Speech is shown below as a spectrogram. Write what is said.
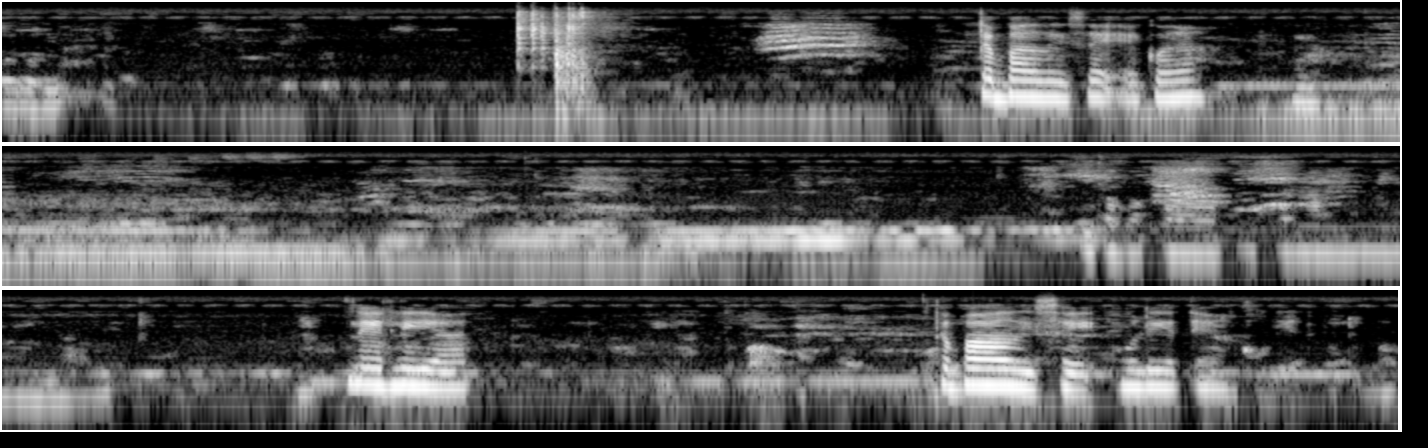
Kekaharian betul Tebal sa eko ya. Entah apa tanam Liliat. Tebal sa kulit ya. kulit betul.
